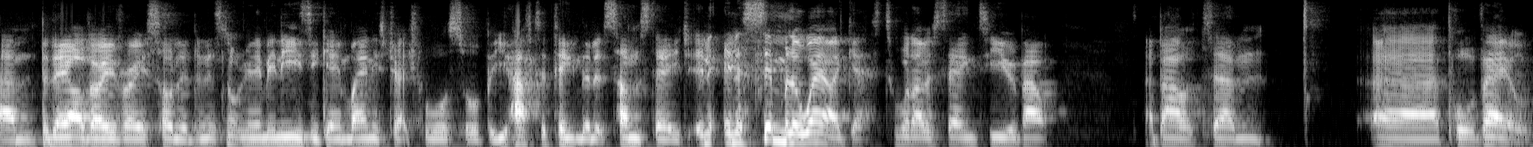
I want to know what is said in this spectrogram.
Um, but they are very, very solid, and it's not going to be an easy game by any stretch for Walsall. But you have to think that at some stage, in, in a similar way, I guess, to what I was saying to you about about um, uh, Port Vale.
